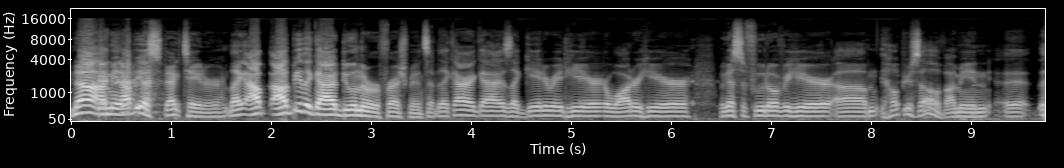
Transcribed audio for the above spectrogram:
No, I mean I'll be a spectator. Like I'll I'll be the guy doing the refreshments. I'll be like, all right, guys, like Gatorade here, water here. We got some food over here. Um, help yourself. I mean, uh,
